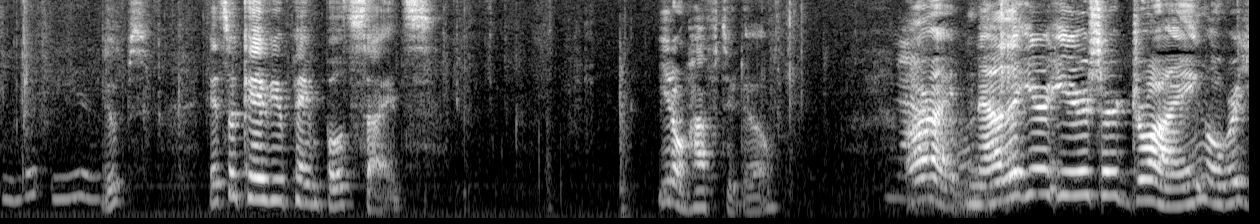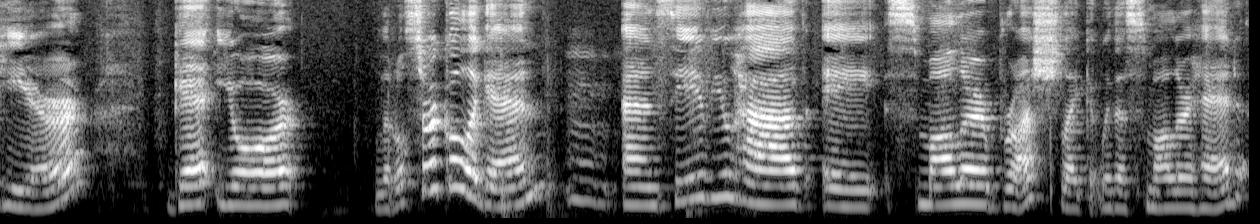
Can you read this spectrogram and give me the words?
painting the ears. Oops. It's okay if you paint both sides. You don't have to though. All right, now that your ears are drying over here, get your little circle again Mm. and see if you have a smaller brush, like with a smaller head,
